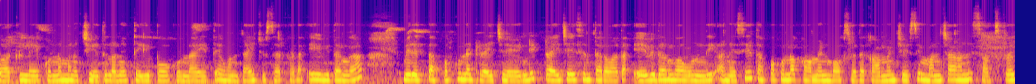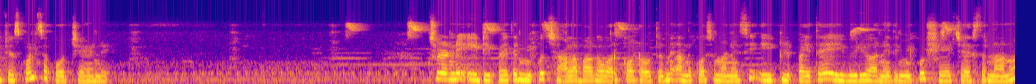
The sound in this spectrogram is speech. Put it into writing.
ఘాట్లు లేకుండా మన చేతులు అనేది తెగిపోకుండా అయితే ఉంటాయి. చూసారు కదా ఈ విధంగా మీరు తప్పకుండా ట్రై చేయండి. ట్రై చేసిన తర్వాత ఏ విధంగా ఉంది అనేసి తప్పకుండా కామెంట్ బాక్స్లో అయితే కామెంట్ చేసి మన ఛానల్ని సబ్స్క్రైబ్ చేసుకొని సపోర్ట్ చేయండి. చూడండి ఈ టిప్ అయితే మీకు చాలా బాగా వర్కౌట్ అవుతుంది. అందుకోసం అనేసి ఈ క్లిప్ అయితే ఈ వీడియో అనేది మీకు షేర్ చేస్తున్నాను.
